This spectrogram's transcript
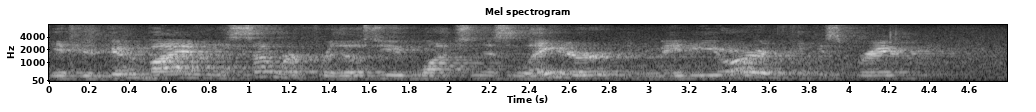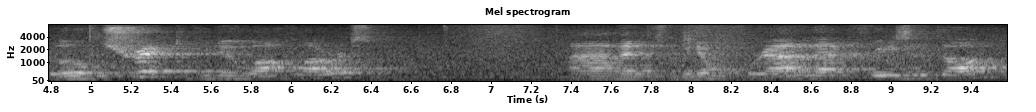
If you're going to buy them in the summer, for those of you watching this later, and maybe you are in the thick of spring, a little trick if you're doing wildflowers, um, and if we don't, we're out of that freeze and thaw,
